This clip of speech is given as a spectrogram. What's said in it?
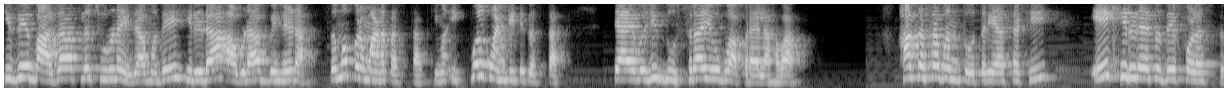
की जे बाजारातलं चूर्ण आहे ज्यामध्ये हिरडा आवडा बेहडा समप्रमाणात असतात किंवा इक्वल क्वांटिटीत असतात त्याऐवजी दुसरा योग वापरायला हवा. हा कसा बनतो? तर यासाठी एक हिरड्याचं जे फळ असतं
